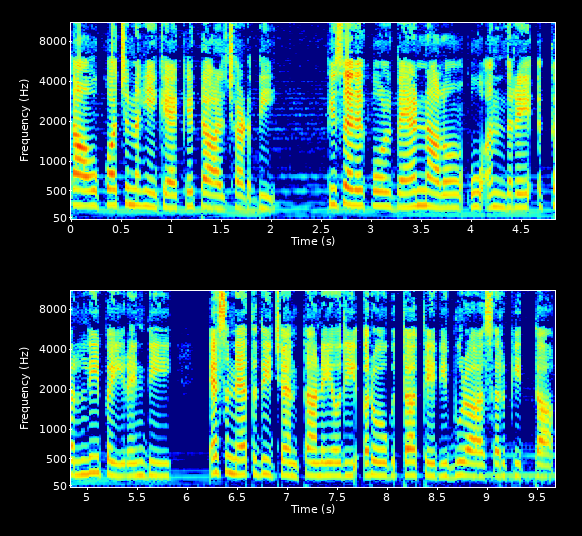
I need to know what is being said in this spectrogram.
ਤਾਂ ਉਹ ਕੁਝ ਨਹੀਂ ਕਹਿ ਕੇ ਟਾਲ ਛੱਡਦੀ। ਕਿਸੇ ਦੇ ਕੋਲ ਬਹਿਣ ਨਾਲੋਂ ਉਹ ਅੰਦਰੇ ਇਕੱਲੀ ਪਈ ਰਹਿੰਦੀ। ਇਸ ਨਿਤ ਦੀ ਚਿੰਤਾ ਨੇ ਉਹਦੀ ਅਰੋਗਤਾ ਤੇ ਵੀ ਬੁਰਾ ਅਸਰ ਕੀਤਾ।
